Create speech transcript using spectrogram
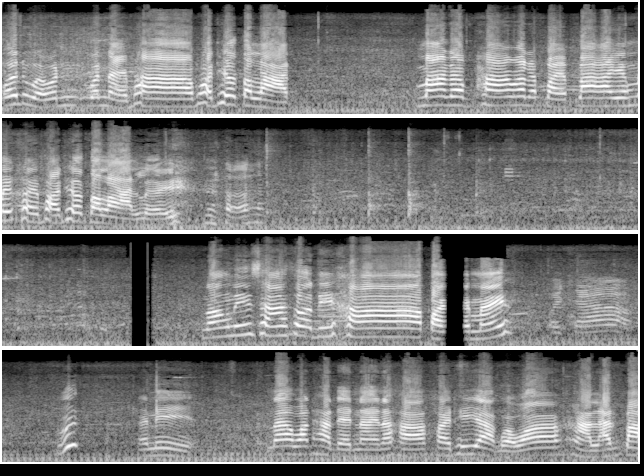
ว่าดูว่าวันวันไหนพาพาเที่ยวตลาด มาแต่พามาแต่ปล่อยปลายังไม่เคยพาเที่ยวตลาดเลย น้องนิชาสวัสดีค่ะ ไปไหม อันนี้หน้าวัดหาดแดนในนะคะ ใครที่อยากแบบว่าหาร้านปลา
